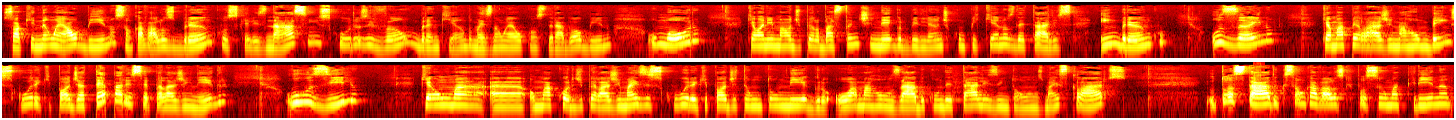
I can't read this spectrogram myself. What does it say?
Só que não é albino, são cavalos brancos que eles nascem escuros e vão branqueando, mas não é o considerado albino. O mouro, que é um animal de pelo bastante negro brilhante com pequenos detalhes em branco. O zaino, que é uma pelagem marrom bem escura que pode até parecer pelagem negra. O rosílio, que é uma, uh, uma cor de pelagem mais escura, que pode ter um tom negro ou amarronzado com detalhes em tons mais claros. O tostado, que são cavalos que possuem uma crina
